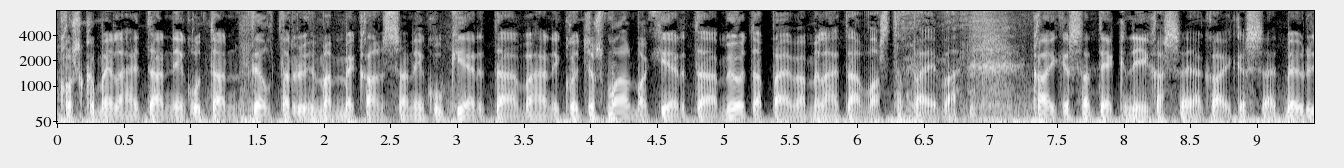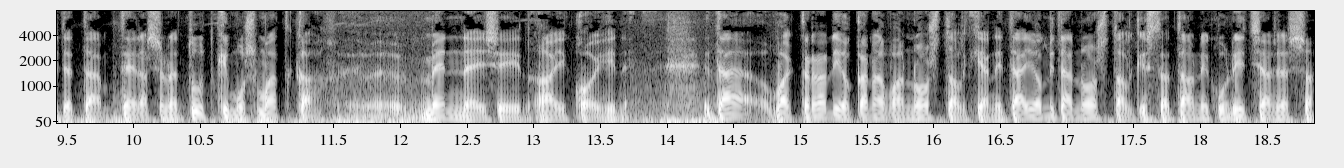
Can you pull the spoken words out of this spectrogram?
koska me lähdetään niin kuin tämän telttaryhmämme kanssa niin kuin kiertää vähän niin kuin, että jos maailma kiertää myötäpäivää, me lähdetään vastapäivään. Kaikessa tekniikassa ja kaikessa. Et me yritetään tehdä sellainen tutkimusmatka menneisiin aikoihin. Tämä, vaikka radiokanava on nostalgia, niin tämä ei ole mitään nostalgista. Tämä on niin kuin itse asiassa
